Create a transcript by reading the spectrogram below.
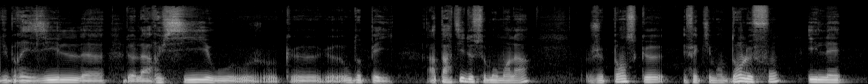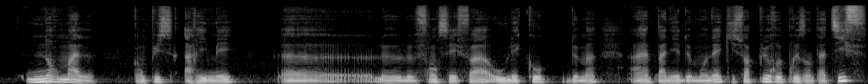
du Brésil, euh, de la Russie ou, ou d'autres pays. À partir de ce moment-là, je pense que effectivement, dans le fond, il est normal qu'on puisse arrimer euh, le, franc CFA ou l'écho demain à un panier de monnaie qui soit plus représentatif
